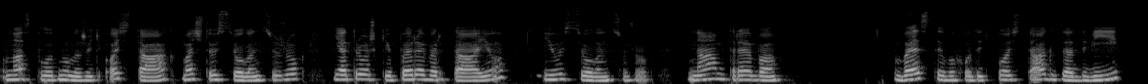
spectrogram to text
У нас полотно лежить ось так. Бачите, ось ланцюжок. Я трошки перевертаю і ось ланцюжок. Нам треба вести, виходить, ось так за дві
